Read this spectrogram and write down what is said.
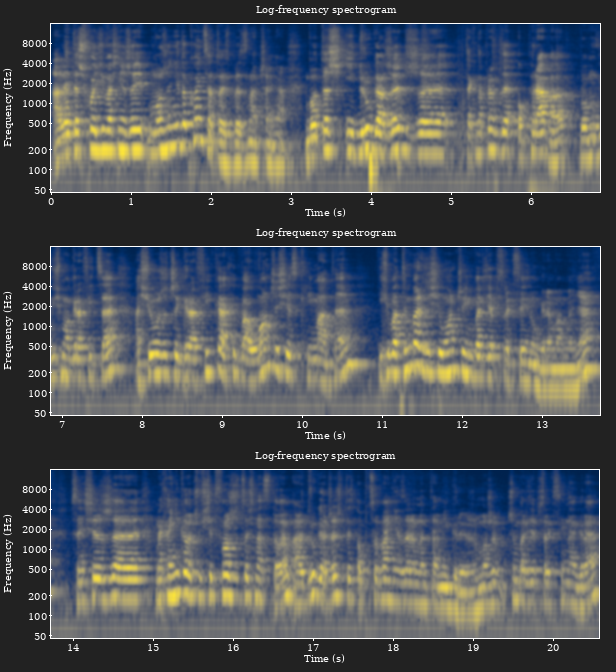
Ale też chodzi właśnie, że może nie do końca to jest bez znaczenia. Bo też i druga rzecz, że tak naprawdę oprawa, bo mówiliśmy o grafice, a siłą rzeczy grafika chyba łączy się z klimatem i chyba tym bardziej się łączy, im bardziej abstrakcyjną grę mamy, nie? W sensie, że mechanika oczywiście tworzy coś nad stołem, ale druga rzecz to jest obcowanie z elementami gry, że może czym bardziej abstrakcyjna gra,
